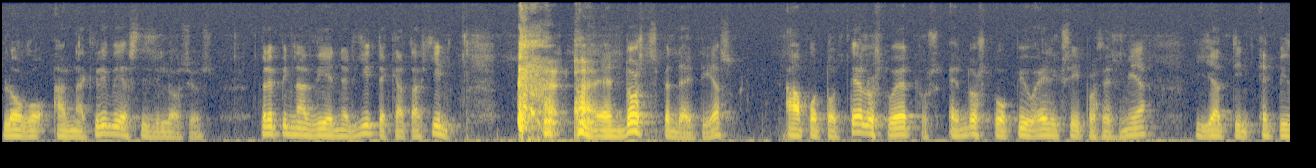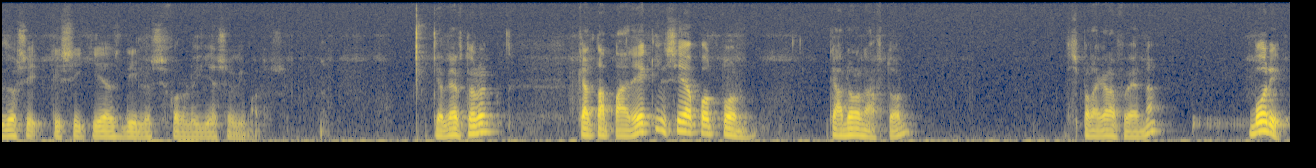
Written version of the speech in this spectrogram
λόγω ανακρίβειας της δηλώσεως πρέπει να διενεργείται καταρχήν εντός της πενταετίας από το τέλος του έτους εντός του οποίου έληξε η προθεσμία για την επίδοση της οικίας δήλωσης φορολογίας εισοδήματος. Και δεύτερον, κατά παρέκκληση από τον κανόνα αυτόν, της παραγράφου 1, μπορεί,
